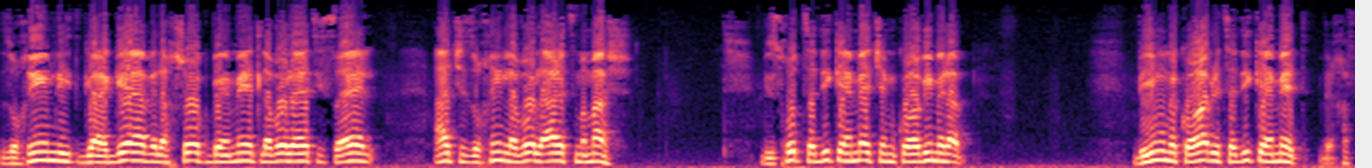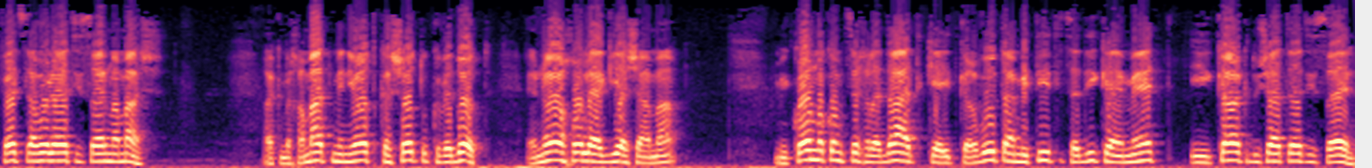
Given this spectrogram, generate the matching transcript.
זוכים להתגעגע ולחשוק באמת לבוא לארץ ישראל, עד שזוכים לבוא לארץ ממש. בזכות צדיק האמת שהם מקורבים אליו. ואם הוא מקורב לצדיק האמת, וחפץ לבוא לארץ ישראל ממש, רק מחמת מניעות קשות וכבדות אינו יכול להגיע שמה, מכל מקום צריך לדעת כי ההתקרבות האמיתית לצדיק האמת היא עיקר קדושת ארץ ישראל.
